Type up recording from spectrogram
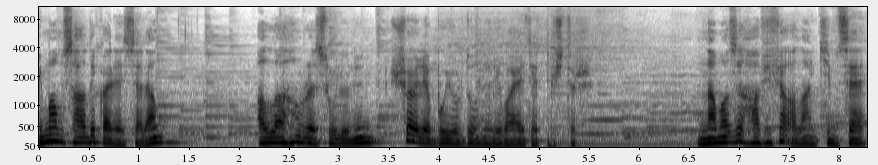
İmam Sadık aleyhisselam Allah'ın Resulü'nün şöyle buyurduğunu rivayet etmiştir. Namazı hafife alan kimse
